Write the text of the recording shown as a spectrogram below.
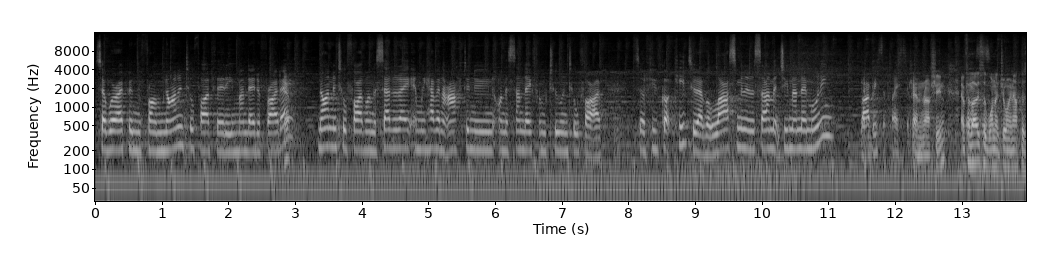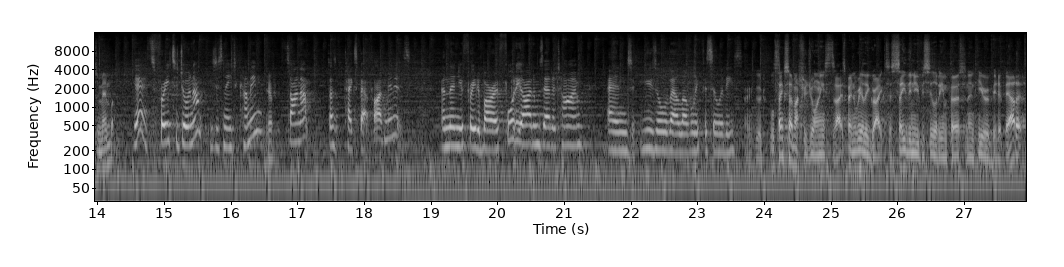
So we're open from nine until five thirty Monday to Friday, Yep. nine until five on a Saturday, and we have an afternoon on a Sunday from two until five. So if you've got kids who have a last minute assignment due Monday morning, library's the place to be. Can rush in. And for Yes. those that want to join up as a member, Yeah, it's free to join up. You just need to come in, Yep. sign up. Does, takes about five minutes, and then you're free to borrow 40 items at a time and use all of our lovely facilities. very good. Well, thanks so much for joining us today. It's been really great to see the new facility in person and hear a bit about it.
